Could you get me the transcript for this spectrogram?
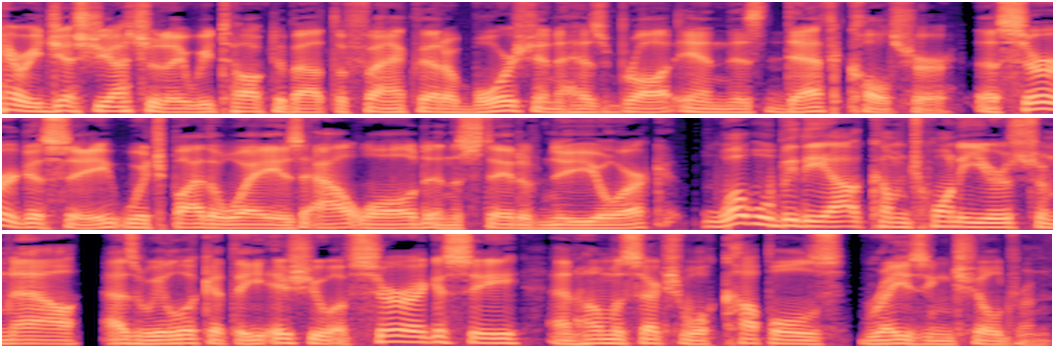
Harry, just yesterday we talked about the fact that abortion has brought in this death culture. A surrogacy, which by the way is outlawed in the state of New York. What will be the outcome 20 years from now as we look at the issue of surrogacy and homosexual couples raising children?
